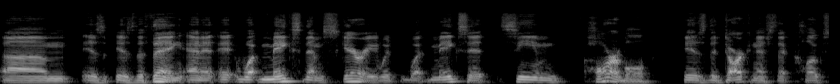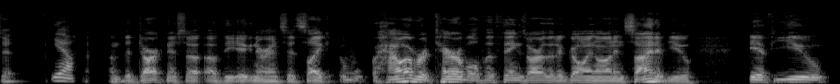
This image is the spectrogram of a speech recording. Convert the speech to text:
Um, is is the thing, and it, it what makes them scary, what what makes it seem horrible, is the darkness that cloaks it. Yeah. Um, the darkness of, of the ignorance. It's like, however terrible the things are that are going on inside of you, if you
